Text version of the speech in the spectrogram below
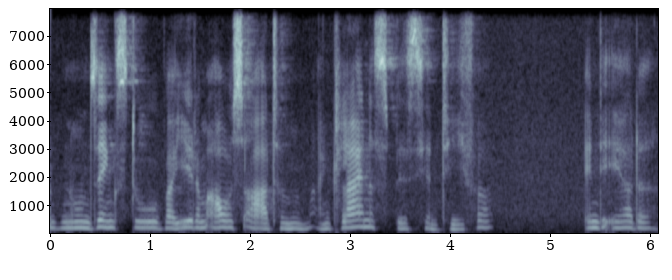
Und nun sinkst du bei jedem Ausatmen ein kleines bisschen tiefer in die Erde.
